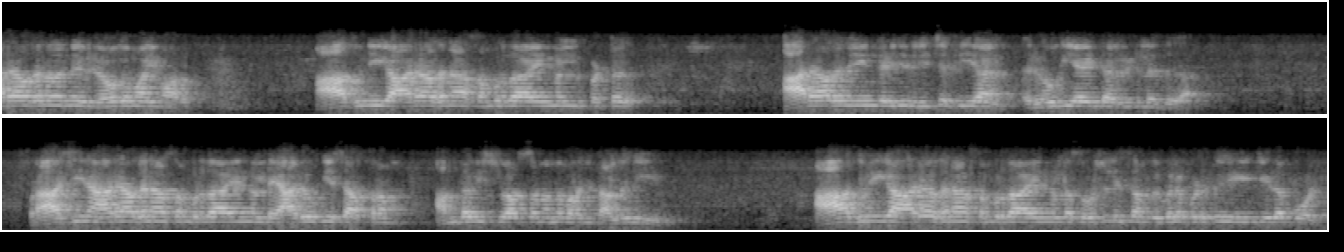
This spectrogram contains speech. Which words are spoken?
ആരാധന തന്നെ ഒരു രോഗമായി മാറും. ആധുനിക ആരാധനാ സമ്പ്രദായങ്ങളിൽ പെട്ട് ആരാധനയും കഴിഞ്ഞ് തിരിച്ചെത്തിയാൽ രോഗിയായിട്ട് വീട്ടിലെത്തുക. പ്രാചീന ആരാധനാ സമ്പ്രദായങ്ങളുടെ ആരോഗ്യശാസ്ത്രം അന്ധവിശ്വാസം എന്ന് പറഞ്ഞ് തള്ളുകയും ആധുനിക ആരാധനാ സമ്പ്രദായങ്ങളുടെ സോഷ്യലിസം വിപുലപ്പെടുത്തുകയും ചെയ്തപ്പോൾ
